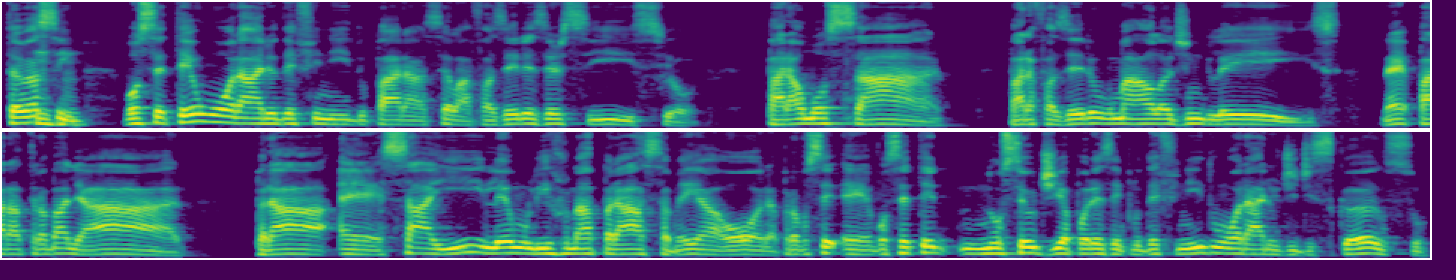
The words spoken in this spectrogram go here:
Então, é assim, uhum. você ter um horário definido para, sei lá, fazer exercício, para almoçar, para fazer uma aula de inglês, né, para trabalhar, para é, sair e ler um livro na praça meia hora, para você, é, você ter no seu dia, por exemplo, definido um horário de descanso,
